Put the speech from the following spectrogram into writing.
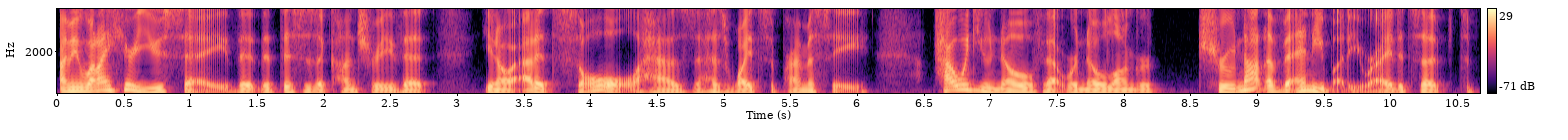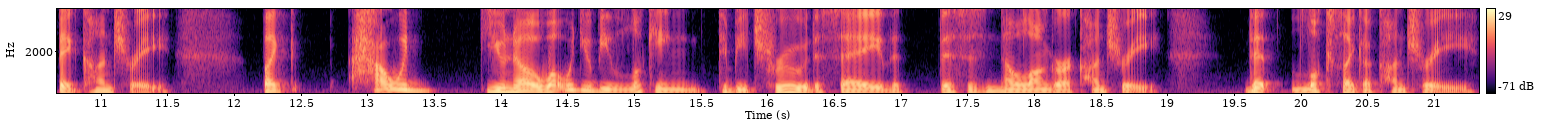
I mean, when I hear you say that that this is a country that you know at its soul has has white supremacy, how would you know if that were no longer true? Not of anybody, right? It's a it's a big country. Like, how would you know? What would you be looking to be true to say that this is no longer a country that looks like a country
